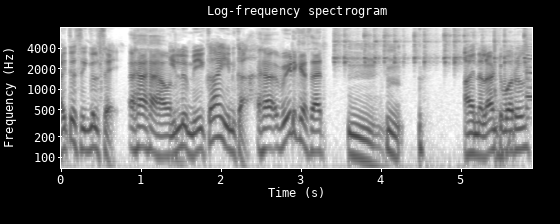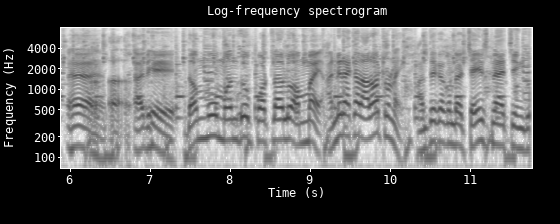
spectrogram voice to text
అయితే సిగ్గిల్సే. అవును. ఇల్లు మీకా ఈయనకా? వీడికే సార్. మ్మ్. ఆయన ఎలాంటి వారు? అది దమ్ము మందు పొట్లాలు అమ్మాయి. అన్ని రకాల అలవాట్లు ఉన్నాయి అంతేకాకుండా చైన్ స్నాచింగ్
